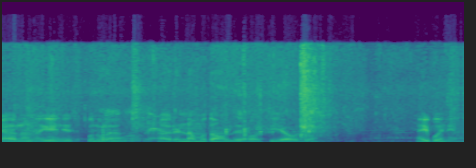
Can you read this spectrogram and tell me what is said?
గారెలను ఏం చేసి పునుగులా? ఆ రెండు అమ్ముతా ఉంది. ఒకటి టీ ఒకటి. అయిపోయినాయి?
